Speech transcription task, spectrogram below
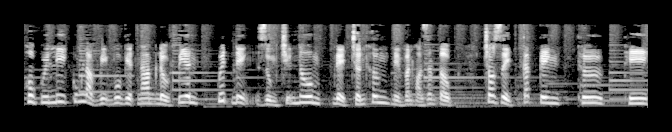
Hồ Quý Ly cũng là vị vua Việt Nam đầu tiên quyết định dùng chữ nôm để chấn hưng nền văn hóa dân tộc, cho dịch các kinh, thư, thi.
